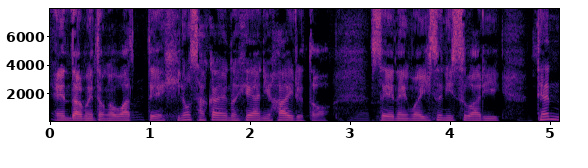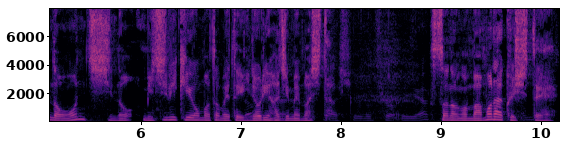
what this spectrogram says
エンダーメントが終わって日の栄の部屋に入ると青年は椅子に座り天の御父の導きを求めて祈り始めました。その後間もなくして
